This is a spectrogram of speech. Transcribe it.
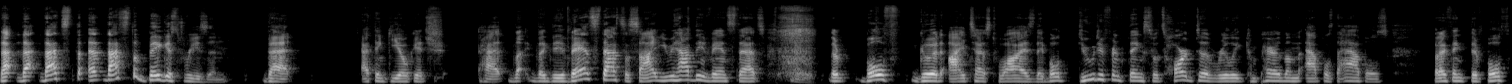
That that that's the, that's the biggest reason that I think Jokic had like, like the advanced stats aside, you have the advanced stats. They're both good eye test wise. They both do different things, so it's hard to really compare them apples to apples. But I think they're both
